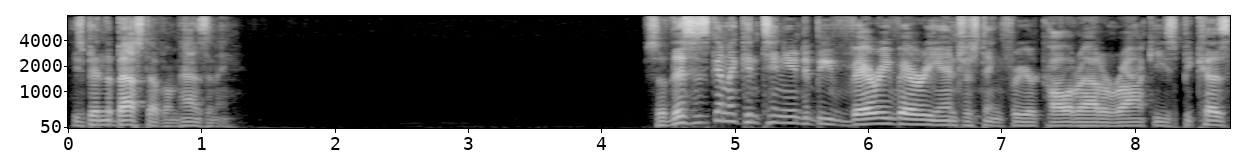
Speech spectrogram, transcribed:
he's been the best of them, hasn't he? So this is going to continue to be very, very interesting for your Colorado Rockies because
